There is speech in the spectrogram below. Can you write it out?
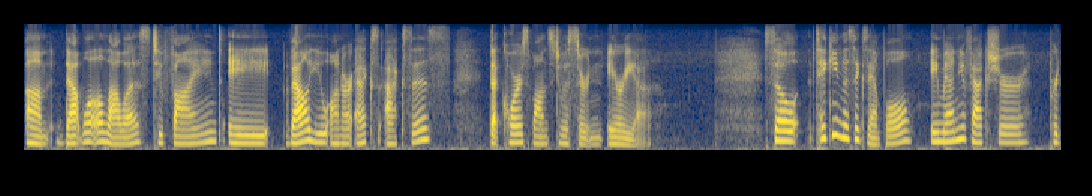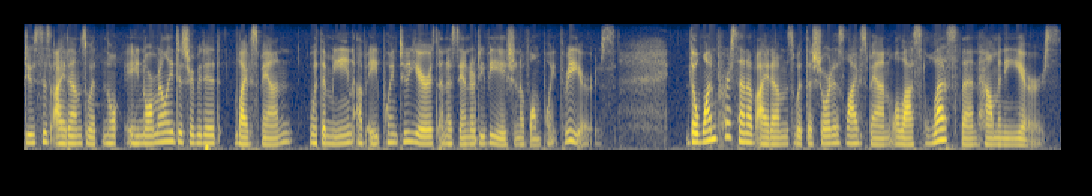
um, that will allow us to find a value on our x-axis that corresponds to a certain area. So taking this example, a manufacturer produces items with no, a normally distributed lifespan with a mean of 8.2 years and a standard deviation of 1.3 years. The 1% of items with the shortest lifespan will last less than how many years?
